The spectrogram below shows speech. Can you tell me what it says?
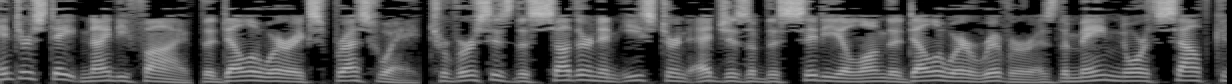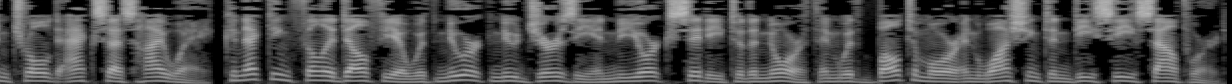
Interstate 95 the Delaware Expressway traverses the southern and eastern edges of the city along the Delaware River as the main north-south controlled access highway, connecting Philadelphia with Newark, New Jersey and New York City to the north and with Baltimore and Washington, D.C. southward.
